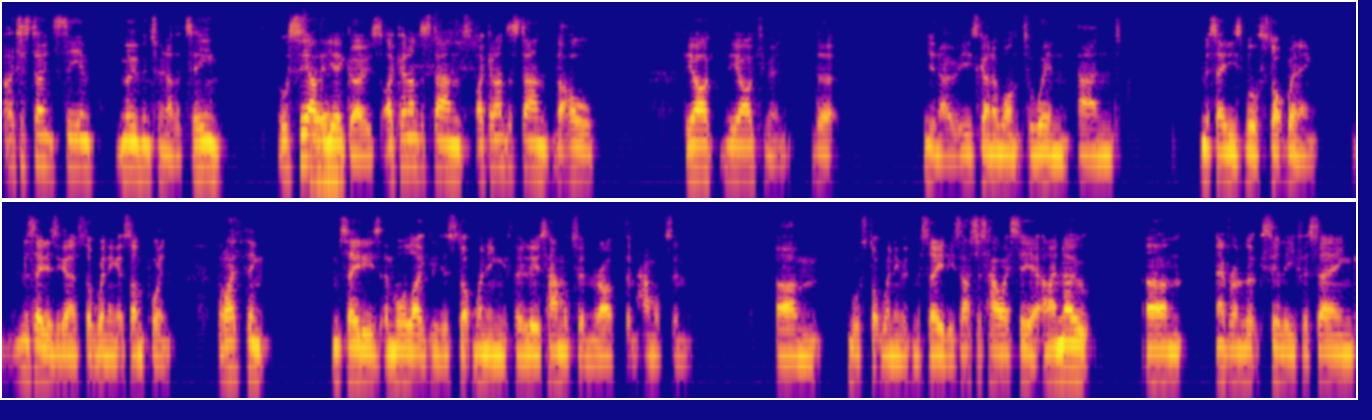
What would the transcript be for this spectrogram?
I just don't see him moving to another team. We'll see how the year goes. I can understand. I can understand the whole the the argument that you know he's going to want to win and Mercedes will stop winning. Mercedes are going to stop winning at some point, but I think Mercedes are more likely to stop winning if they lose Hamilton rather than Hamilton um, will stop winning with Mercedes. That's just how I see it. And I know um, everyone looks silly for saying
